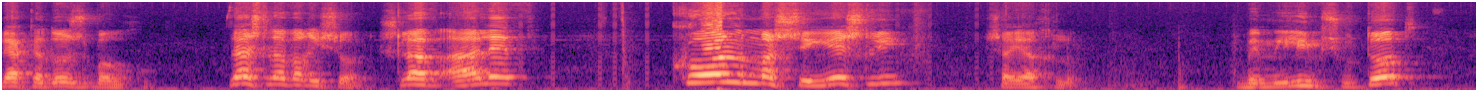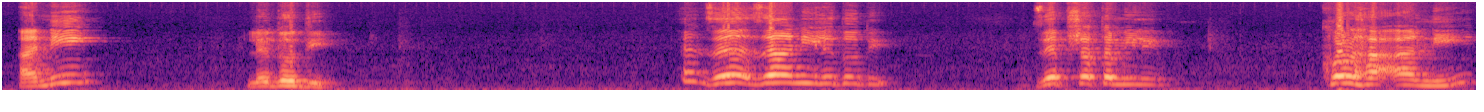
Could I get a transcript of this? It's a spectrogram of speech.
לקדוש ברוך הוא. זה השלב הראשון. שלב א', כל מה שיש לי שייך לו. במילים פשוטות, אני לדודי. כן, זה, זה אני לדודי. זה פשט המילים. כל האני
